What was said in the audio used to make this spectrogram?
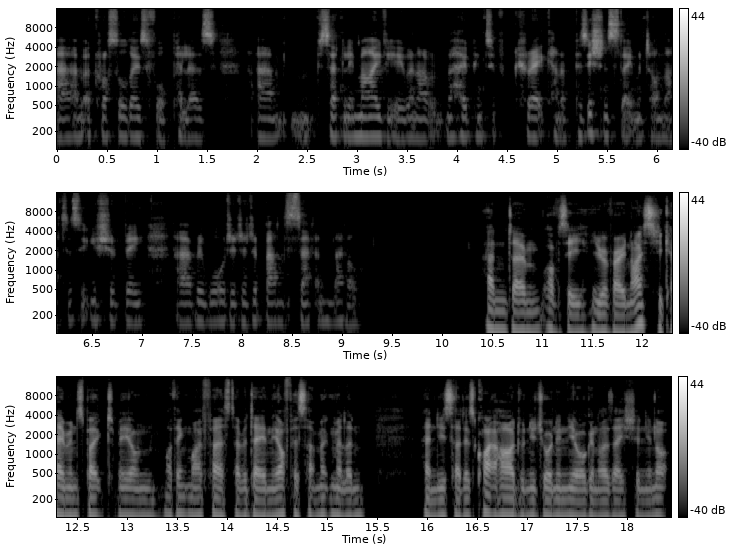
um, across all those four pillars, um, certainly my view, and I'm hoping to create kind of position statement on that, is that you should be uh, rewarded at a band seven level. And um, obviously, you were very nice. You came and spoke to me on, I think, my first ever day in the office at Macmillan. And you said it's quite hard when you join a new organisation. You're not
